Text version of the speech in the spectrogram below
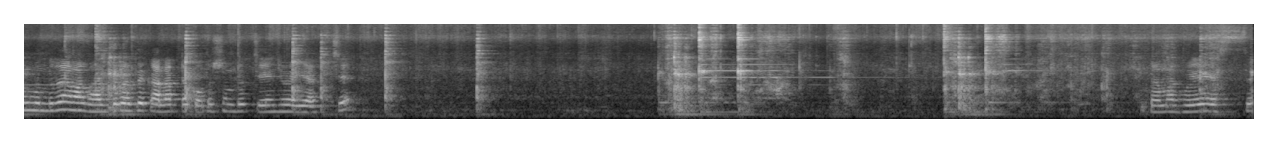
দেখুন বন্ধুরা, আমার ভাজতে ভাজতে কালারটা কত সুন্দর চেঞ্জ হয়ে যাচ্ছে। আমার হয়ে এসছে,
